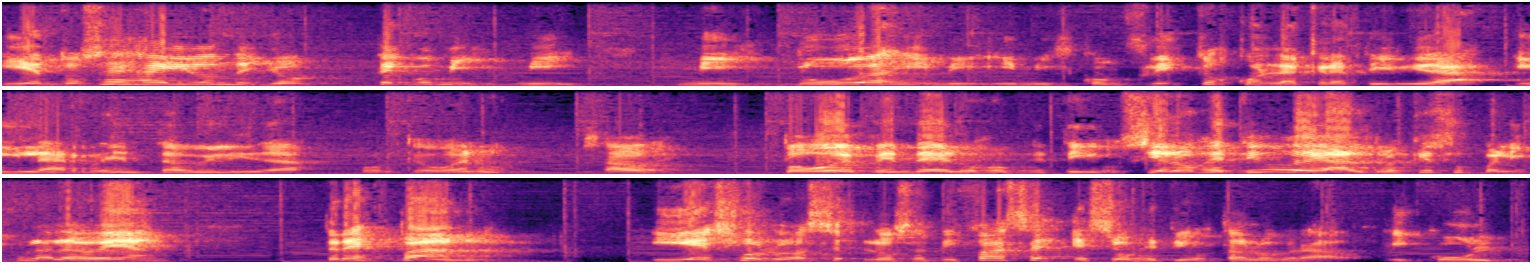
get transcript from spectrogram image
Y entonces ahí donde yo tengo mi, mi mis dudas y, mis conflictos con la creatividad y la rentabilidad. Porque bueno, ¿sabes? Todo depende de los objetivos. Si el objetivo de Aldo es que su película la vean tres panas y eso lo, hace, lo satisface, ese objetivo está logrado. Y cool.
